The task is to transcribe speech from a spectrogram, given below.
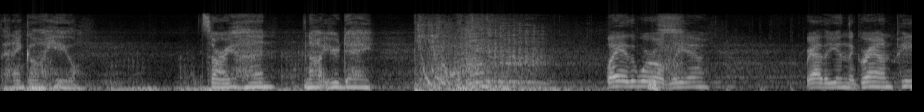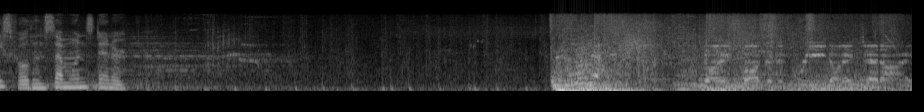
That ain't gonna heal. Sorry, hun. Not your day. Way of the world, Leo. Rather you in the ground peaceful than someone's dinner. Dying positive read on a Jedi.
